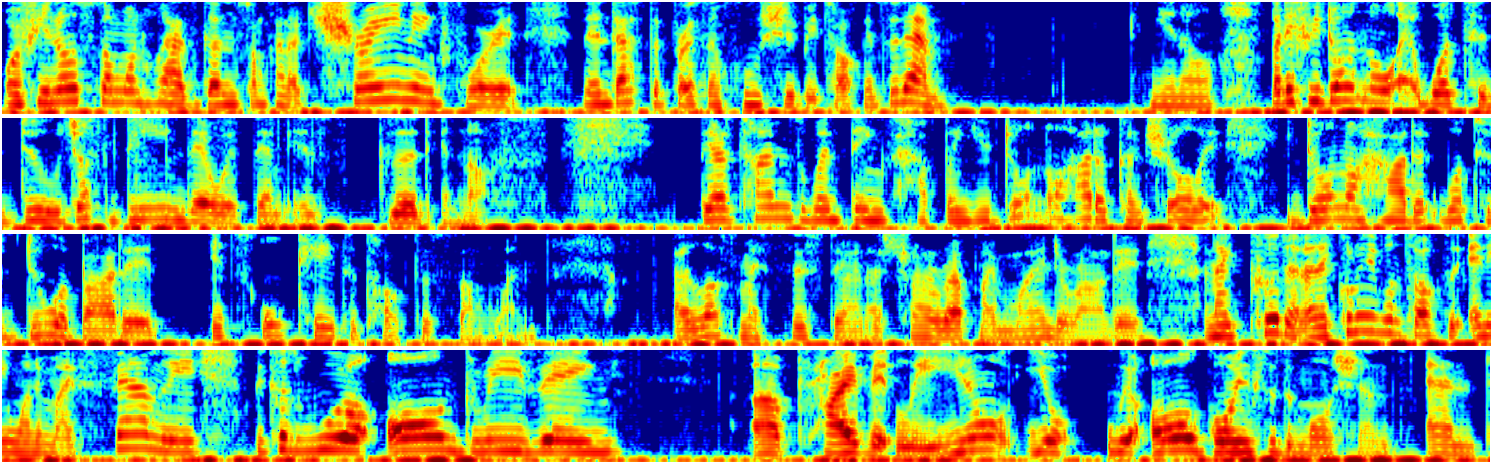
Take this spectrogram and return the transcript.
or if you know someone who has gotten some kind of training for it then that's the person who should be talking to them you know? But if you don't know what to do just being there with them is good enough. There are times when things happen you don't know how to control it you don't know how to what to do about it it's okay to talk to someone. I lost my sister and I was trying to wrap my mind around it and I couldn't and I couldn't even talk to anyone in my family because we were all grieving uh, privately. You know, you we're all going through the motions, and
